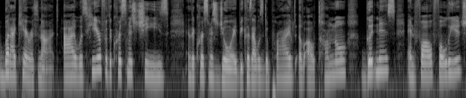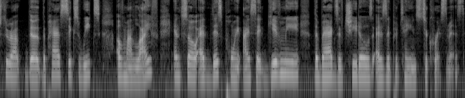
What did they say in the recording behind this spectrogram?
but I careth not. I was here for the Christmas cheese and the Christmas joy because I was deprived of autumnal goodness and fall foliage throughout the, the past six weeks of my life. And so at this point, I said, Give me the bags of Cheetos as it pertains to Christmas.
